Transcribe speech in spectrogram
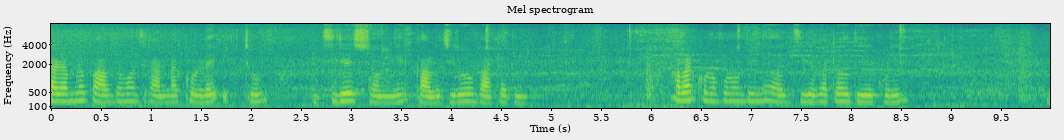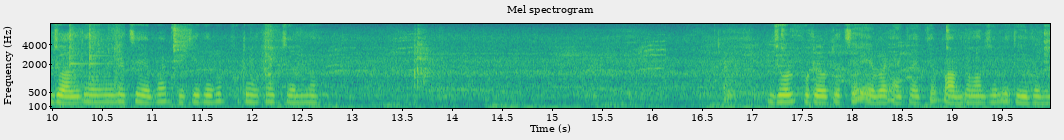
আর আমরা পাবদা মাছ রান্না করলে একটু জিরের সঙ্গে কালো জিরেও বাটা দিই। আবার কোনো কোনো দিন জিরে বাটাও দিয়ে করি। জল দেওয়া হয়ে গেছে, এবার ঢেকে দেবো ফুটে ওঠার জন্য। জল ফুটে উঠেছে, এবার একে একে পাবদা মাছগুলো দিয়ে দেবো।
